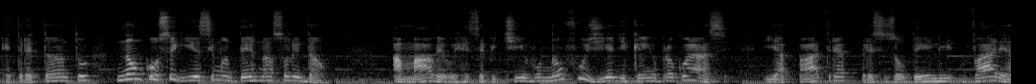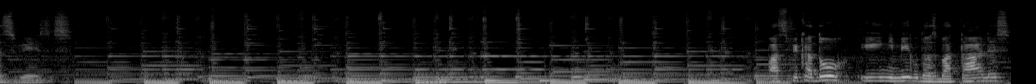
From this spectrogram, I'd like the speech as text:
Entretanto, não conseguia se manter na solidão. Amável e receptivo, não fugia de quem o procurasse, e a pátria precisou dele várias vezes. Pacificador e inimigo das batalhas,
